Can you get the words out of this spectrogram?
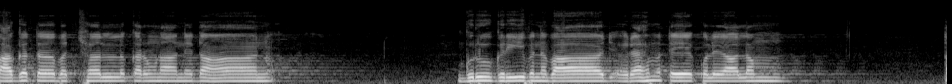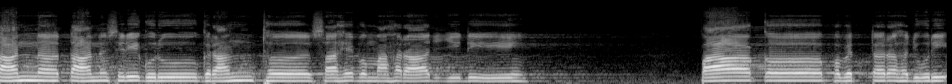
ਭਗਤ ਬਛਲ ਕਰੁਣਾ ਨਿਧਾਨ। ਗੁਰੂ ਗਰੀਬ ਨਵਾਜ ਰਹਿਮਤੇ ਕੁਲ ਆਲਮ। ਤਨ ਤਨ ਸ੍ਰੀ ਗੁਰੂ ਗ੍ਰੰਥ ਸਾਹਿਬ ਮਹਾਰਾਜ ਜੀ ਦੀ ਪਾਕ ਪਵਿੱਤਰ ਹਜੂਰੀ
